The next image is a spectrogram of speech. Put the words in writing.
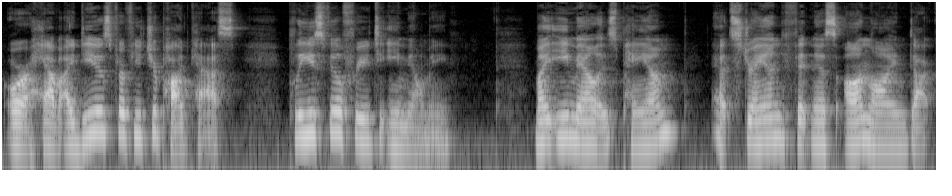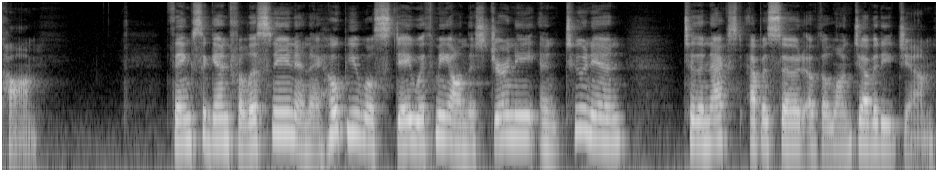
or have ideas for future podcasts, please feel free to email me. My email is pam at strandfitnessonline.com. Thanks again for listening, and I hope you will stay with me on this journey and tune in to the next episode of the Longevity Gym.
